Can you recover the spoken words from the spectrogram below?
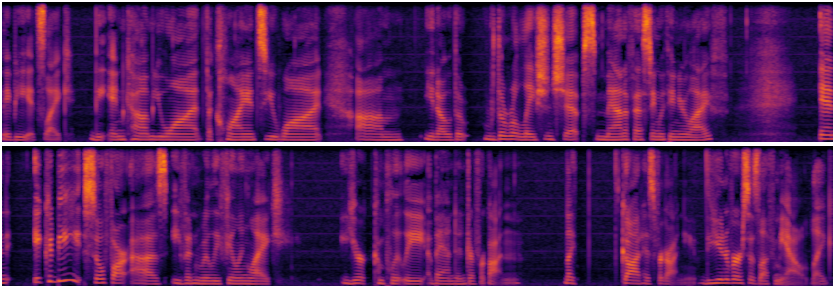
Maybe it's like the income you want, the clients you want, um, you know, the the relationships manifesting within your life. And it could be so far as even really feeling like you're completely abandoned or forgotten. Like God has forgotten you. The universe has left me out. Like,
